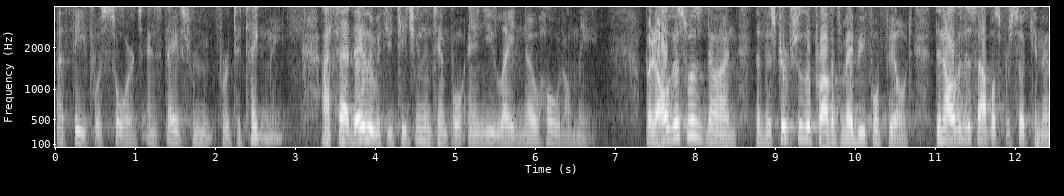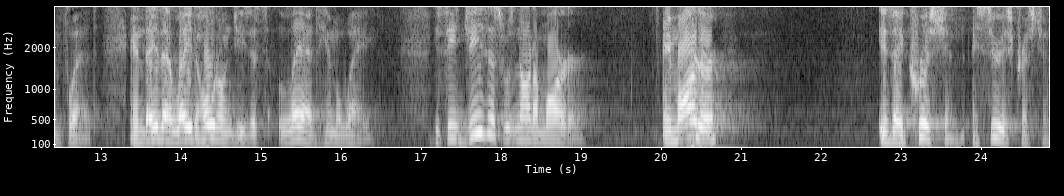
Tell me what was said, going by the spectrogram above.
a thief with swords and staves for to take me? I sat daily with you teaching in the temple, and you laid no hold on me. But all this was done that the scripture of the prophets may be fulfilled. Then all the disciples forsook him and fled. And they that laid hold on Jesus led him away. You see, Jesus was not a martyr. A martyr is a Christian, a serious Christian,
